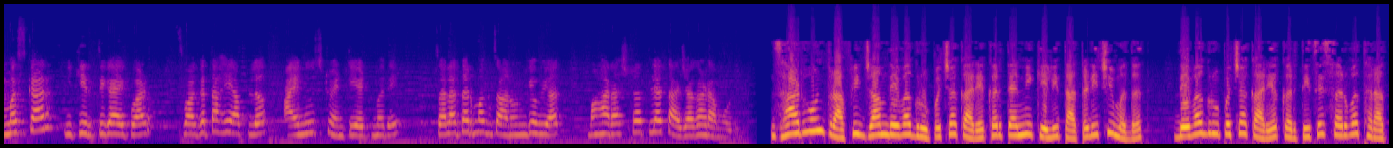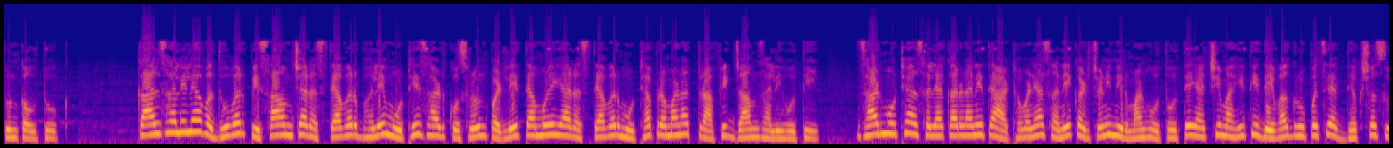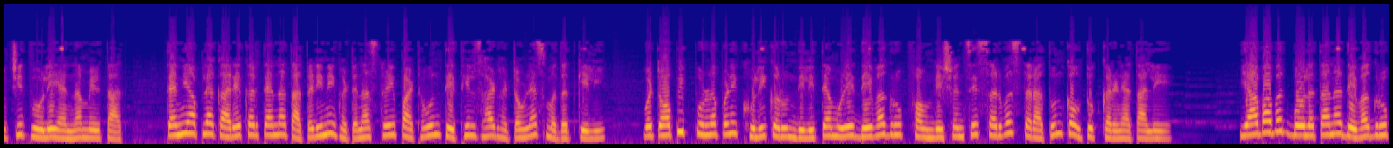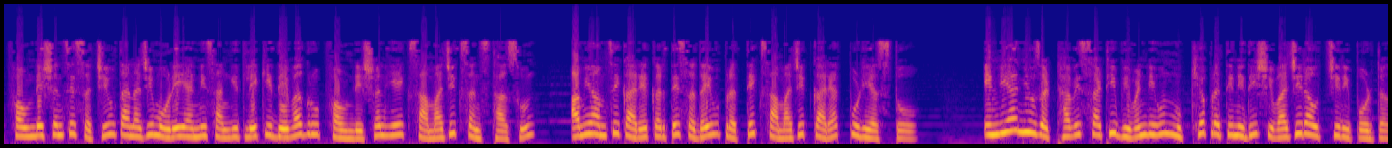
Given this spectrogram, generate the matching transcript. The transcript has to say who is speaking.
Speaker 1: नमस्कार मी कीर्ती गायकवाड. स्वागत आहे आपलं आय न्यूज ट्वेंटी एटमध्ये. चला तर मग जाणून घेऊयात महाराष्ट्रातल्या ताज्या घडामोडी.
Speaker 2: झाड होऊन ट्राफिक जाम देवा ग्रुपच्या कार्यकर्त्यांनी केली तातडीची मदत देवा ग्रुपच्या कार्यकर्तीचे सर्व थरातून कौतुक. काल झालेल्या वधूवर पिसा आमच्या रस्त्यावर भले मोठे झाड कोसळून पडले त्यामुळे या रस्त्यावर मोठ्या प्रमाणात ट्राफिक जाम झाली होती. झाड मोठे असल्याकारणाने त्या आठवण्यास अनेक अडचणी निर्माण होत होते याची माहिती देवा ग्रुपचे अध्यक्ष सुचित भोले यांना मिळतात. त्यांनी आपल्या कार्यकर्त्यांना तातडीने घटनास्थळी पाठवून तेथील झाड हटवण्यास मदत केली व टॉपिक पूर्णपणे खुली करून दिली. त्यामुळे देवा ग्रुप फाउंडेशनचे सर्व स्तरातून कौतुक करण्यात आले. याबाबत बोलताना देवा ग्रुप फाउंडेशनचे सचिव तानाजी मोरे यांनी सांगितले की देवा ग्रुप फाउंडेशन ही एक सामाजिक संस्था असून आम्ही आमचे कार्यकर्ते सदैव प्रत्येक सामाजिक कार्यात पुढे असतो. इंडिया न्यूज अठ्ठावीससाठी भिवंडीहून मुख्य प्रतिनिधी शिवाजी राऊतची रिपोर्ट.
